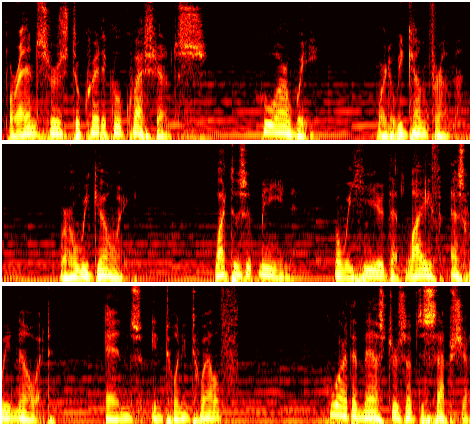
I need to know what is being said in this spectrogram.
for answers to critical questions. Who are we? Where do we come from? Where are we going? What does it mean when we hear that life as we know it ends in 2012? Who are the masters of deception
